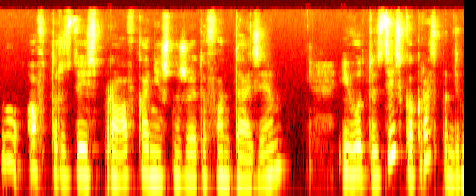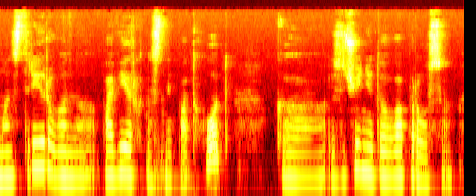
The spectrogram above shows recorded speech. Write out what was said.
Ну, автор здесь прав, конечно же, это фантазия. И вот здесь как раз продемонстрирован поверхностный подход к изучению этого вопроса –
